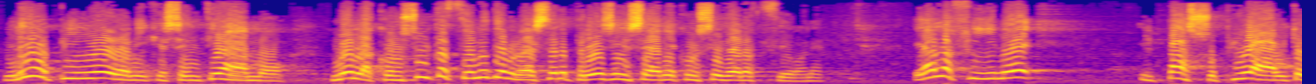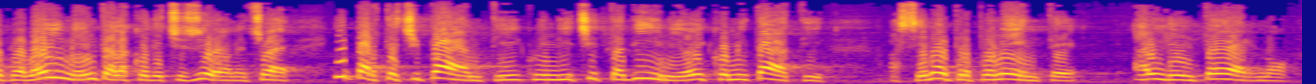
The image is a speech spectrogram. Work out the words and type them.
Le opinioni che sentiamo nella consultazione devono essere prese in seria considerazione. E alla fine il passo più alto probabilmente è la codecisione, cioè i partecipanti, quindi i cittadini o i comitati assieme al proponente all'interno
